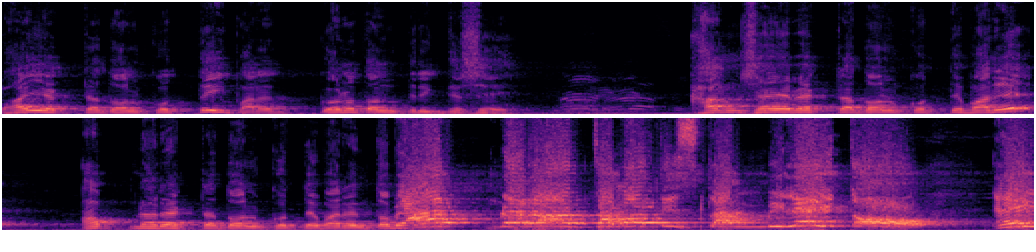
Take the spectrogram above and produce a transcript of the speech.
ভাই একটা দল করতেই পারে গণতান্ত্রিক দেশে। খান সাহেব একটা দল করতে পারে আপনার একটা দল করতে পারেন, তবে আপনারা জামাত ইসলাম মিলেই তো এই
